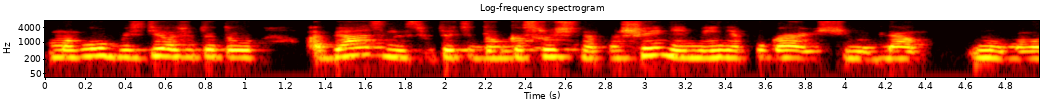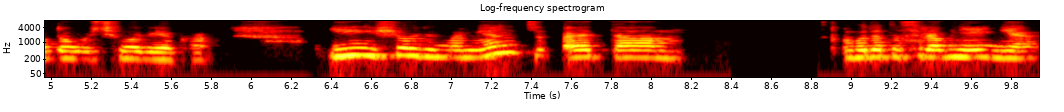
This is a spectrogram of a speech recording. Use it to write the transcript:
могло бы сделать вот эту обязанность, вот эти долгосрочные отношения менее пугающими для ну, молодого человека. И еще один момент — это вот это сравнение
